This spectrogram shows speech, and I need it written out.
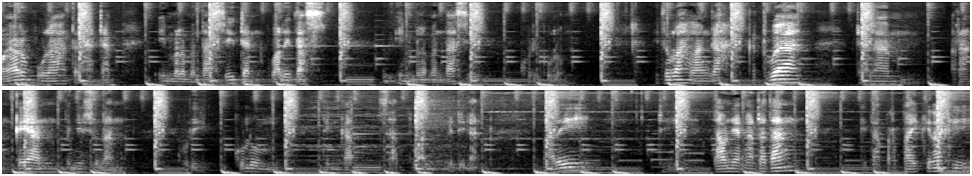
berpengaruh pula terhadap implementasi dan kualitas implementasi kurikulum. Itulah langkah kedua dalam rangkaian penyusunan kurikulum tingkat satuan pendidikan. Mari di tahun yang akan datang kita perbaiki lagi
